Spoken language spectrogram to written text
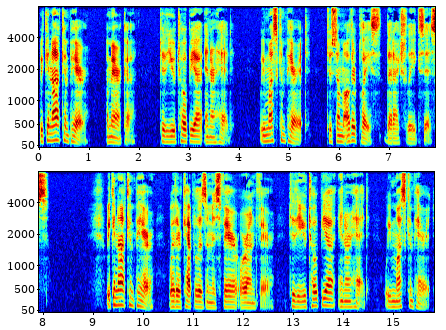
We cannot compare America to the utopia in our head. We must compare it to some other place that actually exists. We cannot compare whether capitalism is fair or unfair to the utopia in our head. We must compare it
